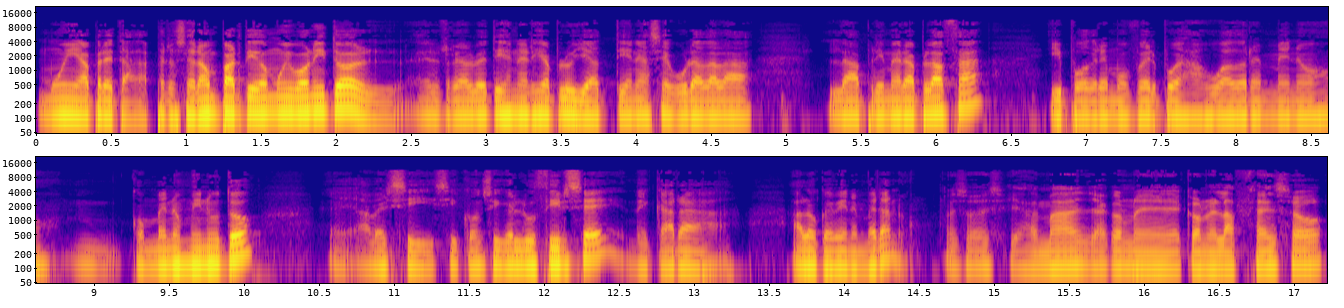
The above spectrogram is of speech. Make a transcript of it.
muy apretadas. Pero será un partido muy bonito. El, Real Betis Energía Plus ya tiene asegurada la, primera plaza y podremos ver pues a jugadores menos con menos minutos eh, a ver si, si consiguen lucirse de cara a, lo que viene en verano. Eso es, y además ya con con el ascenso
